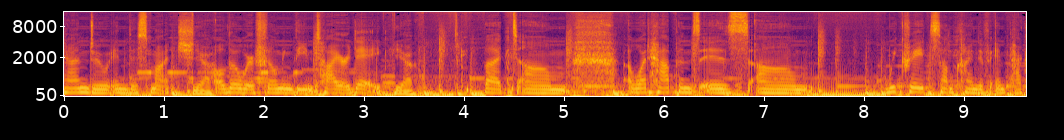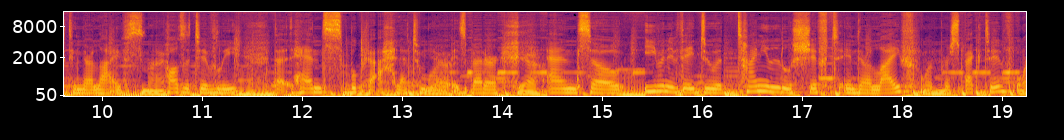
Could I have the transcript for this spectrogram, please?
can do in this much Yeah. although we're filming the entire day Yeah. but um, what happens is um, we create some kind of impact in their lives Nice. positively that hence bukra ahla tomorrow Yeah. is better Yeah. and so even if they do a tiny little shift in their life or Mm-hmm. perspective or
